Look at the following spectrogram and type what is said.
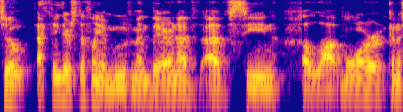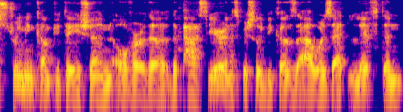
So I think there's definitely a movement there, and I've I've seen a lot more kind of streaming computation over the the past year, and especially because I was at Lyft, and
